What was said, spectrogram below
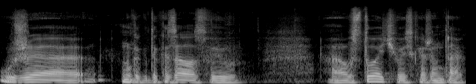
уже ну, как доказала свою устойчивость, скажем так.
